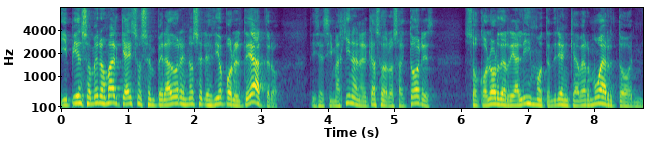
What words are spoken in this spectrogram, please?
y pienso menos mal que a esos emperadores no se les dio por el teatro. Dice, ¿se imaginan el caso de los actores? Socolor de realismo tendrían que haber muerto. en-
